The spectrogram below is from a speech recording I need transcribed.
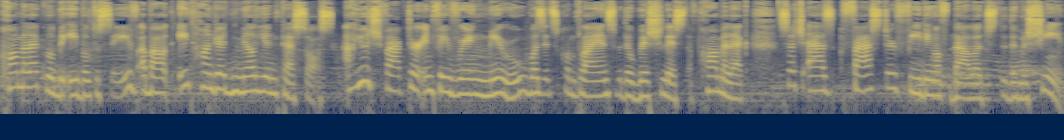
Comelec will be able to save about 800 million pesos. A huge factor in favoring Miru was its compliance with the wish list of Comelec, such as faster feeding of ballots to the machine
